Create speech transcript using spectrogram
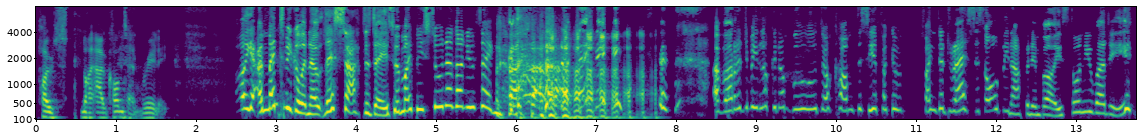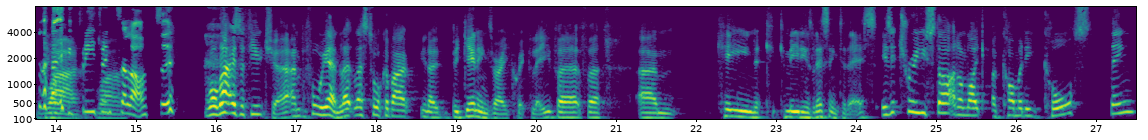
post night out content. Really. Oh yeah, I'm meant to be going out this Saturday, so it might be sooner than you think. I've already been looking on boo.com to see if I can find a dress. It's all been happening, boys. Don't you worry. Wow, Free drinks wow. a lot. Well, that is the future. And before we end, let, let's talk about you know beginnings very quickly for for um, keen c- comedians listening to this. Is it true you started on like a comedy course thing?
